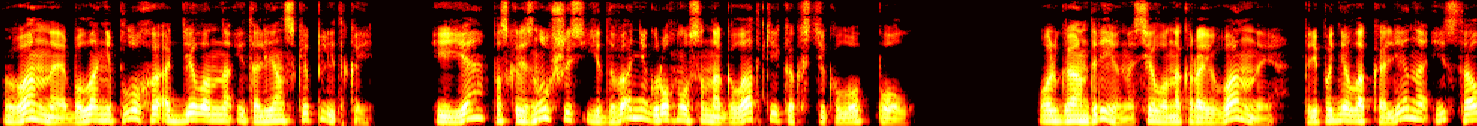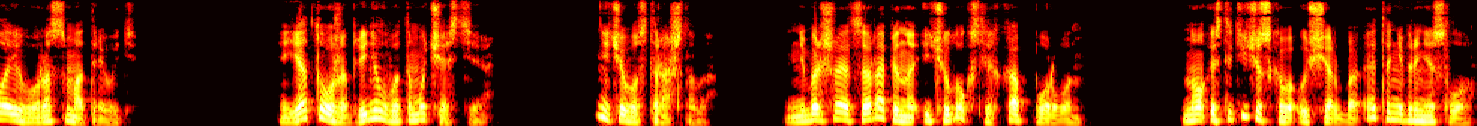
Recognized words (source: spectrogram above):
Ванная была неплохо отделана итальянской плиткой, и я, поскользнувшись, едва не грохнулся на гладкий, как стекло, пол. Ольга Андреевна села на край ванны, приподняла колено и стала его рассматривать. Я тоже принял в этом участие. Ничего страшного. Небольшая царапина и чулок слегка порван. Но эстетического ущерба это не принесло.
